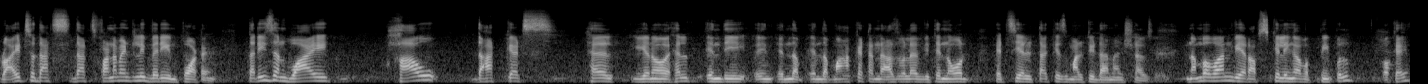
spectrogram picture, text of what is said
right? So that's that's fundamentally very important. The reason why, how that gets help, you know, help in the in, in, the in the market and as well as within our HCL Tech is multidimensional. Number one, we are upskilling our people, okay?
